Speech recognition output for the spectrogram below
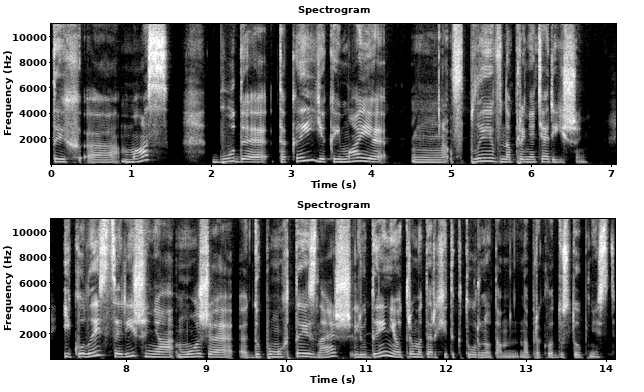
тих е, мас буде такий, який має вплив на прийняття рішень. І колись це рішення може допомогти, знаєш, людині отримати архітектурну, там, наприклад, доступність.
